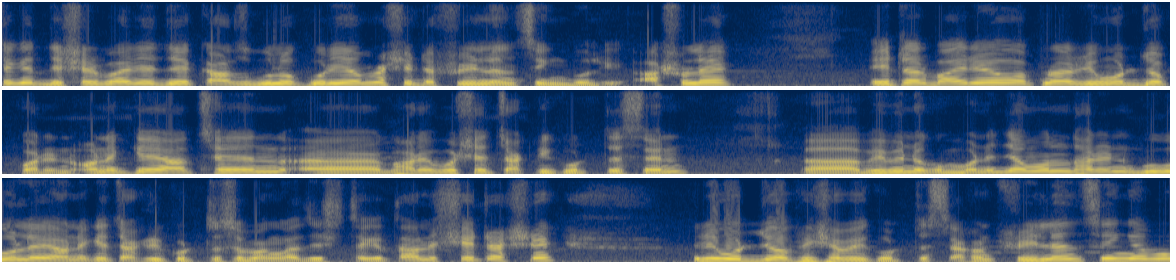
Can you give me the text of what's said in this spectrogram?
থেকে দেশের বাইরে যে কাজগুলো করি আমরা, সেটা ফ্রিল্যান্সিং বলি। আসলে এটার বাইরেও আপনার রিমোট জব করেন। অনেকে আছেন ঘরে বসে চাকরি করতেছেন বিভিন্ন কোম্পানি যেমন ধরেন গুগলে অনেকে চাকরি করতেছে বাংলাদেশ থেকে, তাহলে সেটা সে রিমোট জব হিসাবেই করতেছে। এখন ফ্রিল্যান্সিং এবং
